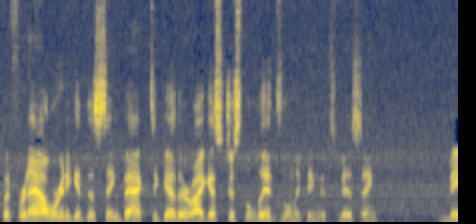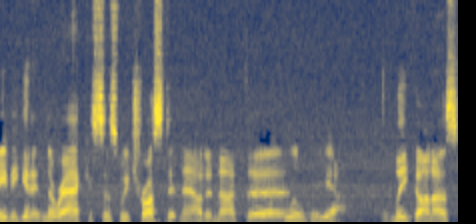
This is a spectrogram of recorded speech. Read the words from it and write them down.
But for now, we're going to get this thing back together. I guess just the lid's the only thing that's missing. Maybe get it in the rack since we trust it now to not A uh, little bit, yeah. leak on us.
